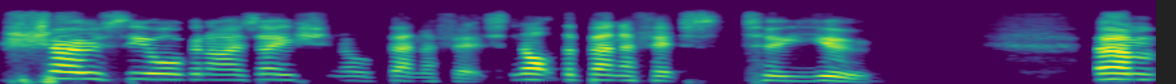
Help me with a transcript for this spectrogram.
shows the organizational benefits, not the benefits to you. Um,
